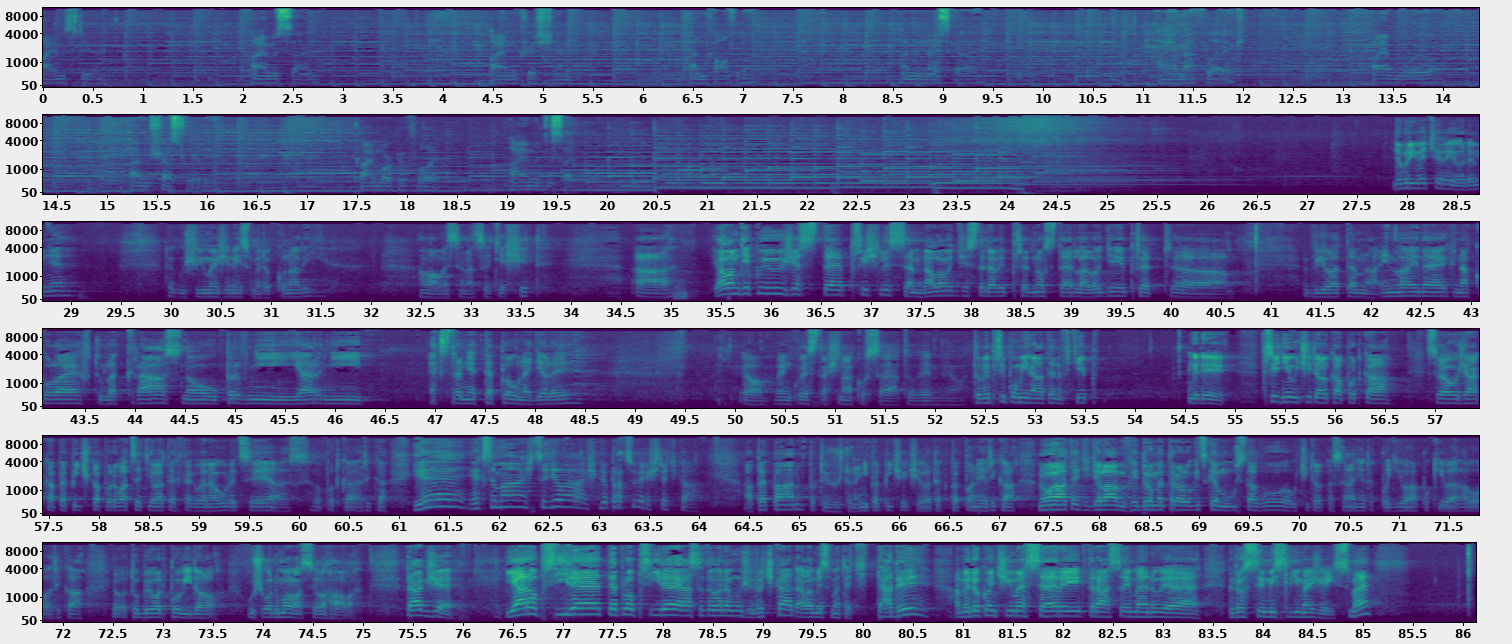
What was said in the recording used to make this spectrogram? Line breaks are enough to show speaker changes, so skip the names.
I am a student. I am a son. I am a Christian. I'm confident. I'm a nice guy. I am athletic. I am loyal. I'm trustworthy. I am Marco Foley. I am a disciple.
Dobrý večer i ode mě. Tak už víme, že nejsme dokonalí a máme se na co těšit. A já vám děkuji, že jste přišli sem na loď, že jste dali přednost téhle lodi před uh, výletem na inlinech, na kolech v tuhle krásnou první jarní, extrémně teplou neděli. Jo, venku je strašná kosa, já to vím. Jo. To mi připomíná ten vtip, kdy tři dní učitelka potká svého žáka Pepíčka po 20 letech takhle na ulici a ho potká a říká, je, jak se máš, co děláš, kde pracuješ teďka? A Pepan, protože už to není Pepíček, že jo, tak Pepan je říká, no já teď dělám v hydrometeorologickém ústavu a učitelka se na ně tak podívá, pokývá hlavou a říká, jo, to by odpovídalo, už odmala si lhála. Takže jaro přijde, teplo přijde, já se toho nemůžu dočkat, ale my jsme teď tady a my dokončíme sérii, která se jmenuje Kdo si myslíme, že jsme.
